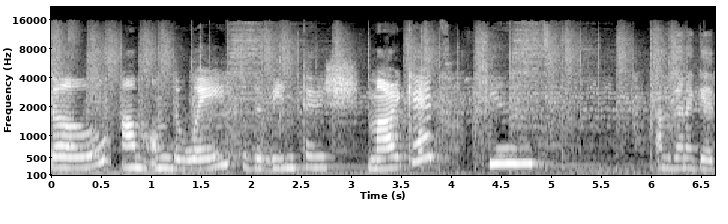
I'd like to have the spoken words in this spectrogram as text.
so I'm on the way to the vintage market. Cute. I'm gonna get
